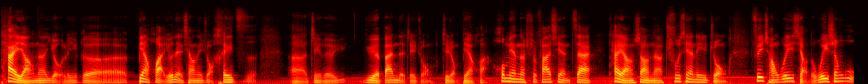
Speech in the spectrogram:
太阳呢有了一个变化，有点像那种黑子，呃，这个月斑的这种这种变化。后面呢是发现，在太阳上呢出现了一种非常微小的微生物。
